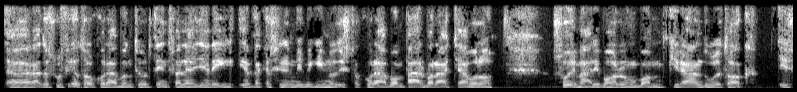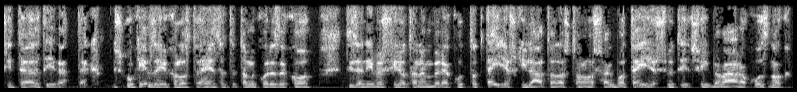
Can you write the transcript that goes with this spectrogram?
ráadásul fiatal korában történt vele egy elég érdekes élmény, még gimnazista korában. Pár barátjával a Solymári barlangban kirándultak, és itt eltévedtek. És akkor képzeljük el azt a helyzetet, amikor ezek a tizenéves fiatal emberek ott a teljes kilátalatlanságban, a teljes sötétségbe várakoznak,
